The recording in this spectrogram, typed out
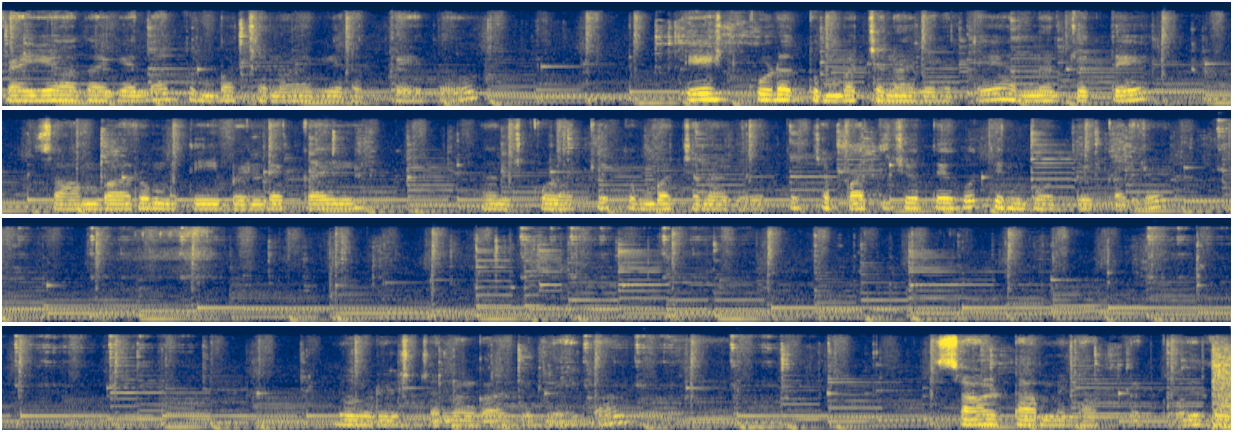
ಫ್ರೈ ಆದಾಗೆಲ್ಲ ತುಂಬ ಚೆನ್ನಾಗಿರುತ್ತೆ ಇದು. ಟೇಸ್ಟ್ ಕೂಡ ತುಂಬ ಚೆನ್ನಾಗಿರುತ್ತೆ. ಅನ್ನದ ಜೊತೆ ಸಾಂಬಾರು ಮತ್ತು ಈ ಬೆಂಡೆಕಾಯಿ ಹಂಚ್ಕೊಳ್ಳೋಕ್ಕೆ ತುಂಬ ಚೆನ್ನಾಗಿರುತ್ತೆ. ಚಪಾತಿ ಜೊತೆಗೂ ತಿನ್ಬೋದು ಬೇಕಾದರೆ. ನೋಡಿ ಎಷ್ಟು ಚೆನ್ನಾಗಾಗಿದೆ ಈಗ. ಸಾಲ್ಟ್ ಆಮೇಲೆ ಹಾಕಬೇಕು. ಇದು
